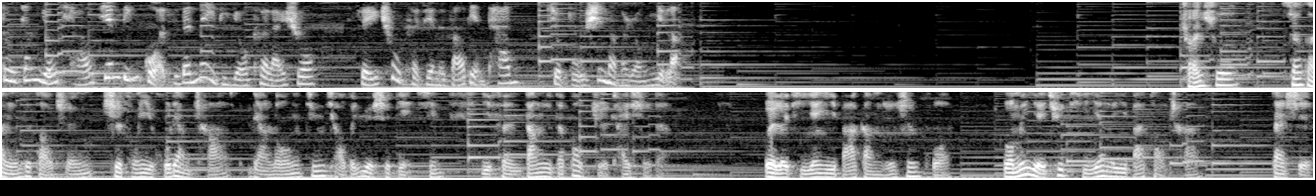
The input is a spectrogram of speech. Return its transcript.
豆浆、油条、煎饼果子的内地游客来说，随处可见的早点摊就不是那么容易了。传说。香港人的早晨是从一壶靓茶、两笼精巧的粤式点心、一份当日的报纸开始的。为了体验一把港人生活，我们也去体验了一把早茶。但是，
